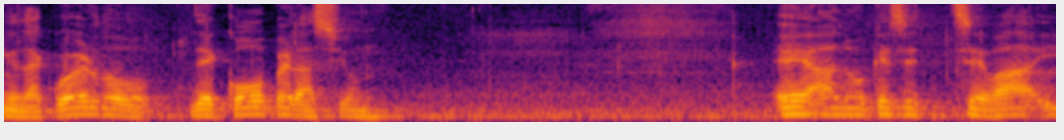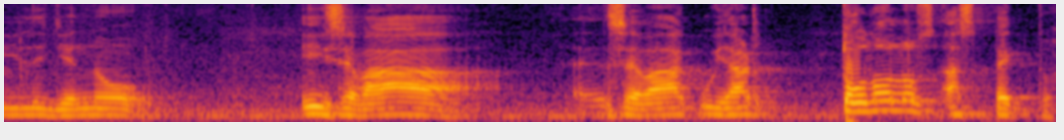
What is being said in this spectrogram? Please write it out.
el acuerdo de cooperación, es algo que se, se va a ir leyendo y se va, se va a cuidar todos los aspectos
